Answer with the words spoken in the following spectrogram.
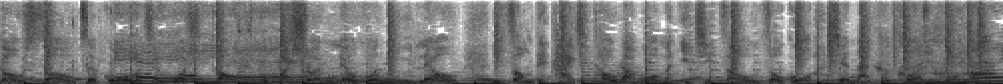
goes on。这过程或许痛，不管顺流或逆流，你总得抬起头，让我们一起走，走过艰难和困惑。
